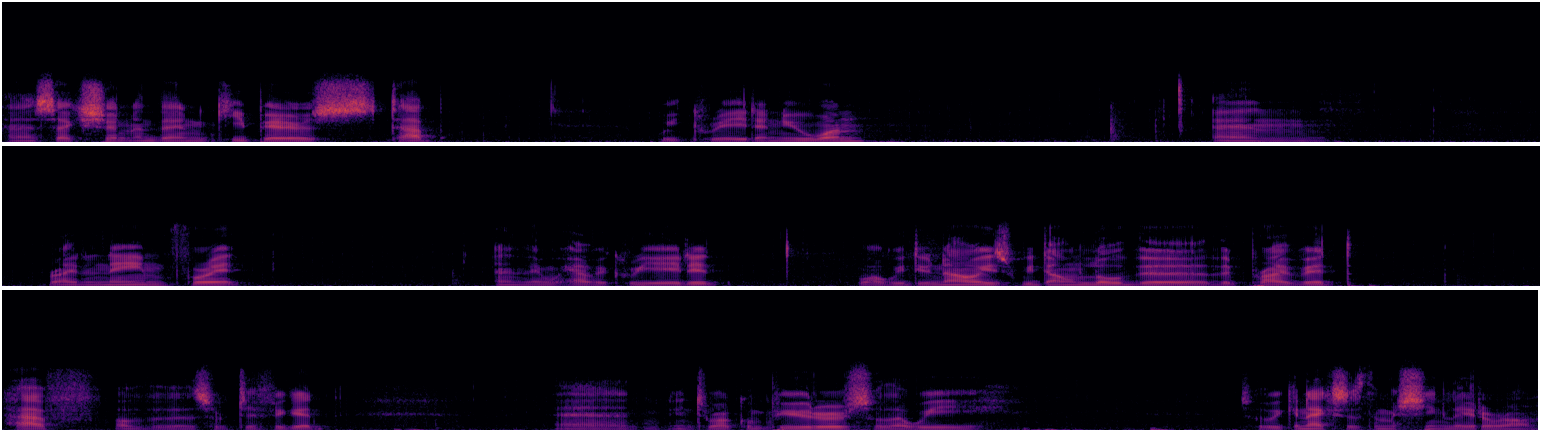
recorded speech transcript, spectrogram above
uh, section and then key pairs tab. We create a new one and write a name for it and then we have it created what we do now is we download the the private half of the certificate and into our computer so that we so we can access the machine later on.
